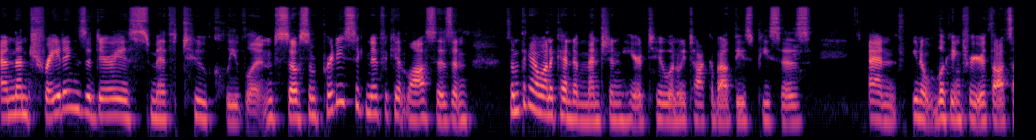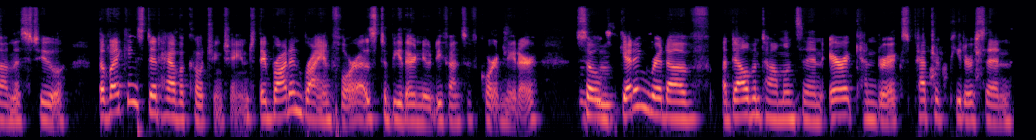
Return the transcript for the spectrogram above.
and then trading Za'Darius Smith to Cleveland. So some pretty significant losses. And something I want to kind of mention here too when we talk about these pieces and you know looking for your thoughts on this too. The vikings did have a coaching change. They brought in brian flores to be their new defensive coordinator. So mm-hmm. getting rid of dalvin tomlinson eric kendricks patrick peterson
